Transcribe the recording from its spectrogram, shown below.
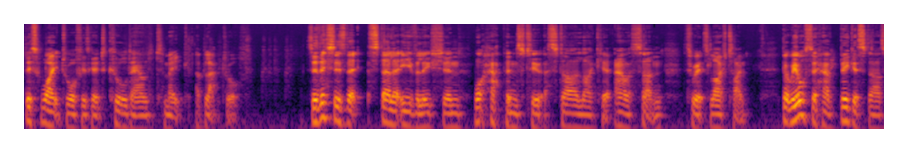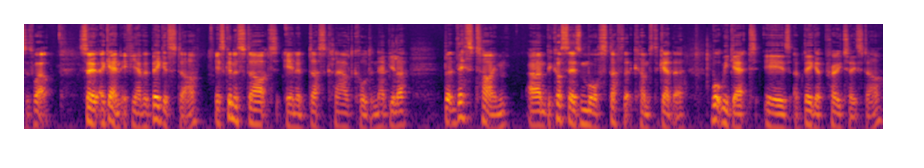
this white dwarf is going to cool down to make a black dwarf. So this is the stellar evolution. What happens to a star like our sun through its lifetime? But we also have bigger stars as well so again, if you have a bigger star, it's going to start in a dust cloud called a nebula. But this time, um, because there's more stuff that comes together, what we get is a bigger protostar.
